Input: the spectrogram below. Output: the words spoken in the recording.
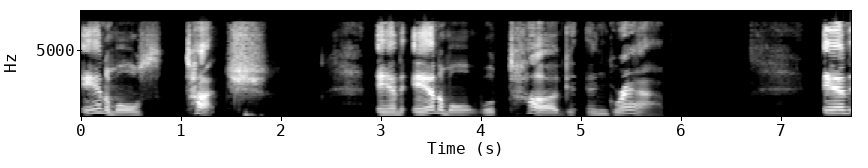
Animals touch. An animal will tug and grab. An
